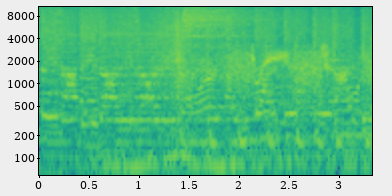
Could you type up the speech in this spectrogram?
Three, two,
